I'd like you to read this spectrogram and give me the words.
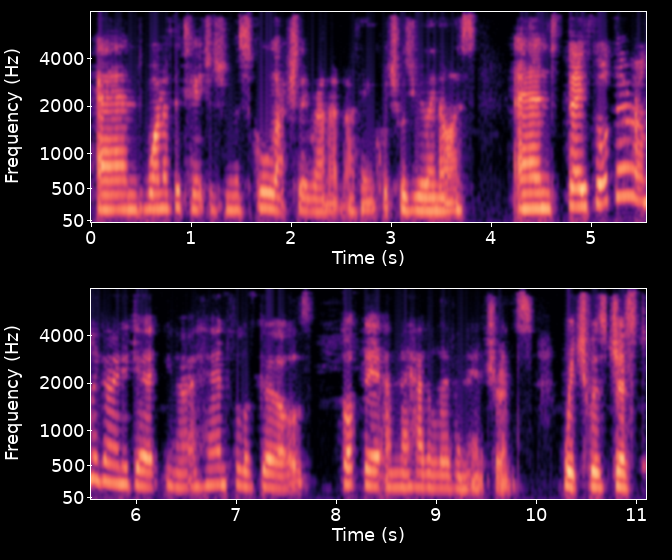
And one of the teachers from the school actually ran it, I think, which was really nice. And they thought they were only going to get, you know, a handful of girls. Got there and they had 11 entrants, which was just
